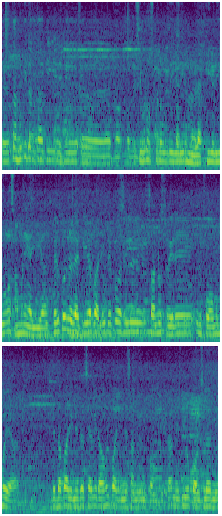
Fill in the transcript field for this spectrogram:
ਅਹ, ਤੁਹਾਨੂੰ ਕੀ ਲੱਗਦਾ ਕਿ ਇਹ ਸਿਵਲ ਹਸਪੀਟਲ ਦੀ ਜਿਹੜੀ ਨਲੈਕੀ ਜਿਹੜੀ ਉਹ ਸਾਹਮਣੇ ਆਈ ਆ? ਬਿਲਕੁਲ ਨਲੈਕੀ ਆ ਭਾਜੀ। ਦੇਖੋ ਅਸੀਂ ਸਾਨੂੰ ਸਵੇਰੇ ਇਨਫੋਰਮ ਹੋਇਆ ਜਿੱਦਾਂ ਭਾਜੀ ਨੇ ਦੱਸਿਆ ਵੀ ਰਾਹੁਲ ਭਾਜੀ ਨੇ ਸਾਨੂੰ ਇਨਫੋਰਮ ਕੀਤਾ ਮੇਬੀ ਉਹ ਕਾਉਂਸਲਰ ਨੇ।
